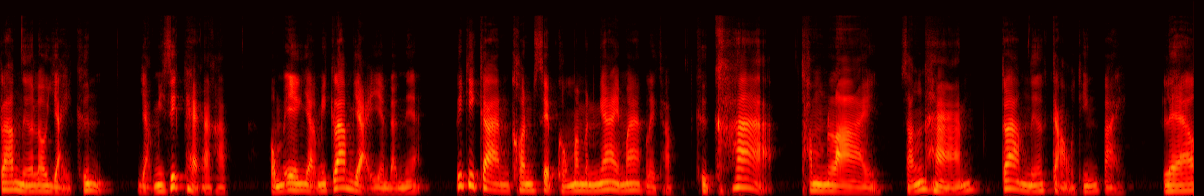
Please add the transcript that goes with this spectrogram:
กล้ามเนื้อเราใหญ่ขึ้น อยากมีซิกแพคอะครับ ผมเองอยากมีกล้ามใหญ่อย่างแบบนี้วิธีการคอนเซปต์ของมันมันง่ายมากเลยครับ คือฆ่าทำลายสังหารกล้ามเนื้อเก่าทิ้งไป แล้ว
